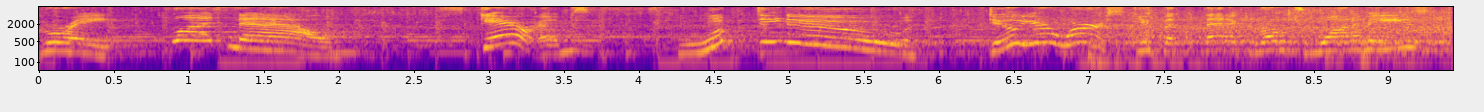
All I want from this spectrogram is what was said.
Great. What now? Scarabs? Whoop-de-doo! Do your worst, you pathetic roach wannabes!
